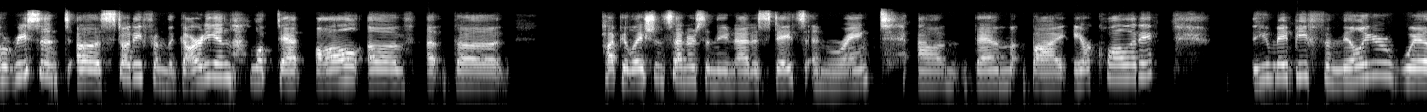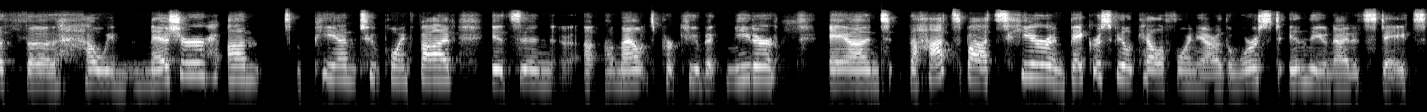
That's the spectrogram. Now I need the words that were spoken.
A recent uh, study from The Guardian looked at all of uh, the population centers in the United States and ranked um, them by air quality. You may be familiar with uh, how we measure um, PM 2.5. It's in uh, amounts per cubic meter. And the hotspots here in Bakersfield, California are the worst in the United States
